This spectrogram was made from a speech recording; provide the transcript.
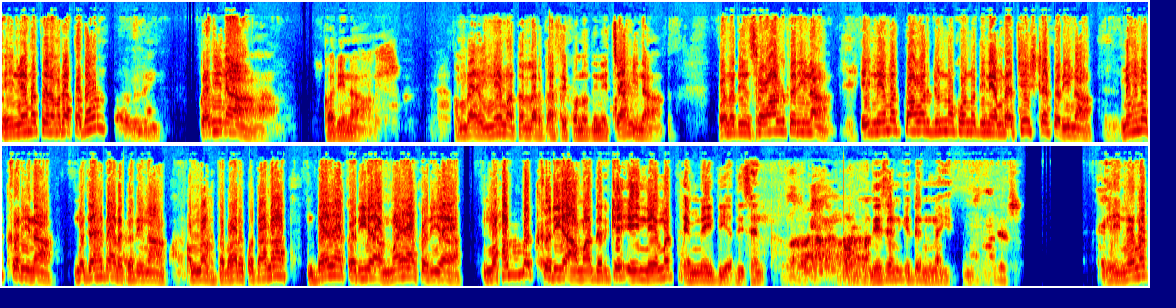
এই নেমতের আমরা কদর করি না। করি না। আমরা এই নেমত আল্লাহর কাছে কোনোদিনে চাই না, কোনোদিন সওয়াল করি না। এই নেমত পাওয়ার জন্য কোনোদিন আমরা চেষ্টা করি না, মেহনত করি না মুজাহিদা করি না। আল্লাহ তবারক ওয়া দয়া করিয়া, মায়া করিয়া, মোহাব্বত করিয়া আমাদেরকে এই নেমত এমনিই দিয়ে দিছেন। দিছেন কি দেন নাই? এই নেমত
